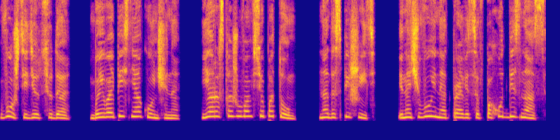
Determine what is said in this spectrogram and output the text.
вождь идет сюда. Боевая песня окончена. Я расскажу вам все потом. Надо спешить, иначе воины отправятся в поход без нас.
